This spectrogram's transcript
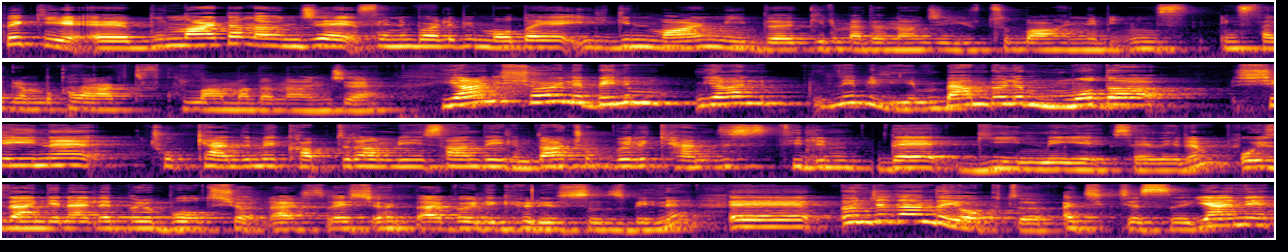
Peki e, bunlardan önce senin böyle bir modaya ilgin var mıydı girmeden önce YouTube'a hani bir Instagram bu kadar aktif kullanmadan önce? Yani şöyle benim yani ne bileyim ben böyle moda şeyine çok kendimi kaptıran bir insan değilim. Daha çok böyle kendi stilimde giyinmeyi severim. O yüzden genelde böyle bol tişörtler, sweatshirtler böyle görüyorsunuz beni. Ee, önceden de yoktu açıkçası. Yani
